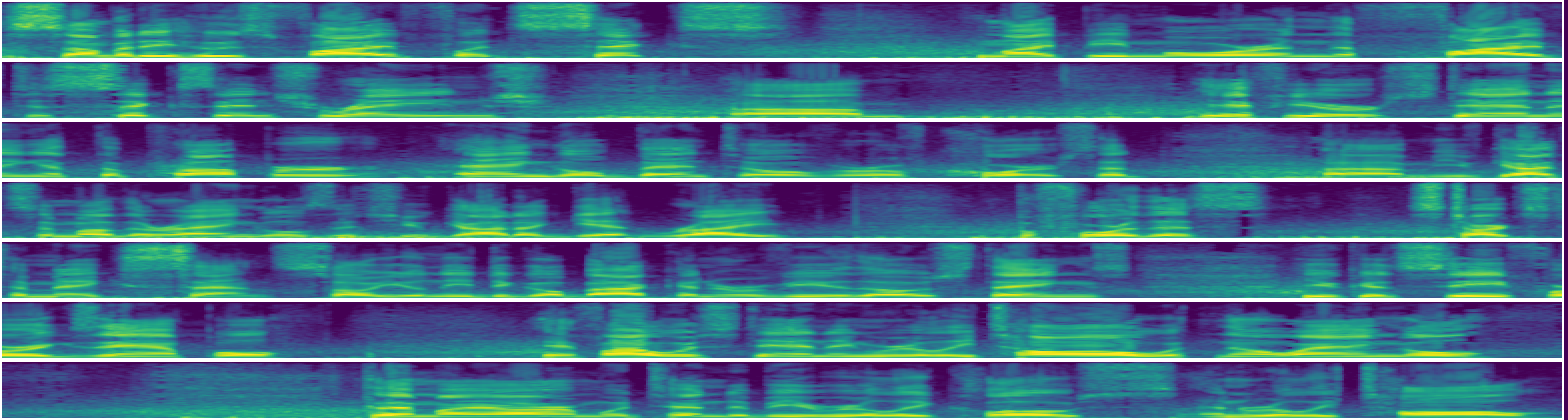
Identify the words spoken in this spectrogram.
somebody who's five foot six might be more in the five to six inch range. Um, if you're standing at the proper angle bent over, of course. That, um, you've got some other angles that you've got to get right before this starts to make sense. So you'll need to go back and review those things. You could see, for example, if I was standing really tall with no angle, then my arm would tend to be really close and really tall.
